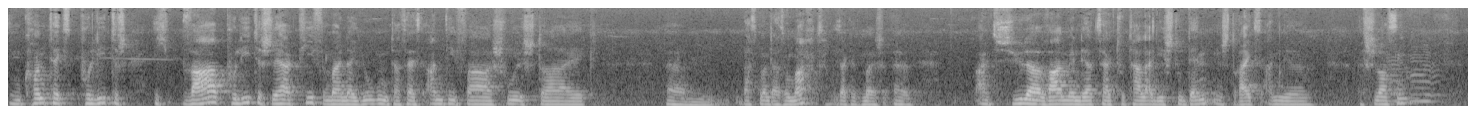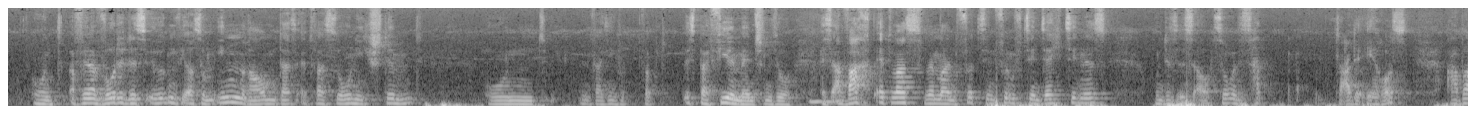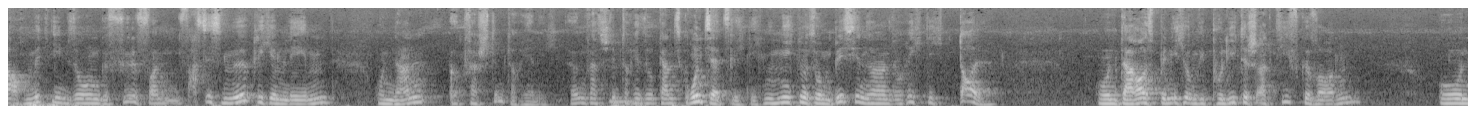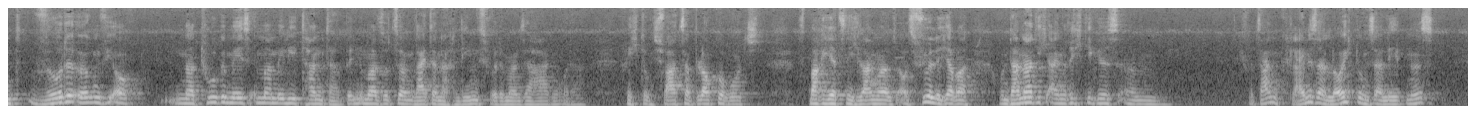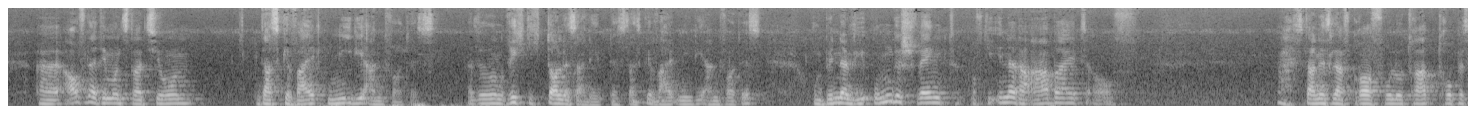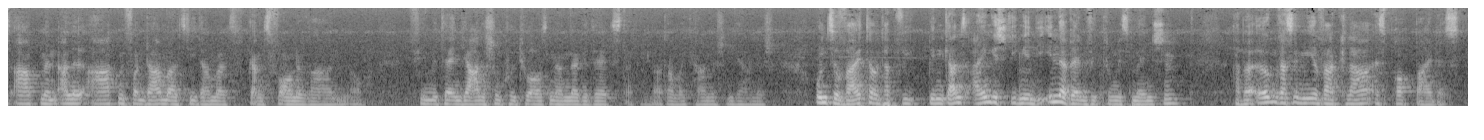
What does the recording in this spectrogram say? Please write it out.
im Kontext politisch. Ich war politisch sehr aktiv in meiner Jugend, das heißt Antifa, Schulstreik, ähm, was man da so macht. Ich sage jetzt mal, äh, als Schüler waren wir in der Zeit total an die Studentenstreiks ange beschlossen. Und auf jeden Fall wurde das irgendwie aus dem Innenraum, dass etwas so nicht stimmt. Und ich weiß nicht, ist bei vielen Menschen so. Mhm. Es erwacht etwas, wenn man 14, 15, 16 ist. Und das ist auch so, es hat klar der Eros, aber auch mit ihm so ein Gefühl von, was ist möglich im Leben? Und dann, irgendwas stimmt doch hier nicht. Irgendwas stimmt doch hier so ganz grundsätzlich nicht. Nicht nur so ein bisschen, sondern so richtig doll. Und daraus bin ich irgendwie politisch aktiv geworden und würde irgendwie auch naturgemäß immer militanter, bin immer sozusagen weiter nach links, würde man sagen, oder Richtung schwarzer Block gerutscht. Das mache ich jetzt nicht lange und ausführlich, aber und dann hatte ich ein richtiges, ähm, ich würde sagen, kleines Erleuchtungserlebnis äh, auf einer Demonstration, dass Gewalt nie die Antwort ist. Also so ein richtig tolles Erlebnis, dass Gewalt nie die Antwort ist. Und bin dann wie umgeschwenkt auf die innere Arbeit, auf Stanislav Grof, holotropes Atmen, alle Arten von damals, die damals ganz vorne waren, auch viel mit der indianischen Kultur auseinandergesetzt, also nordamerikanisch, indianisch und so weiter und hab, bin ganz eingestiegen in die innere Entwicklung des Menschen, aber irgendwas in mir war klar, es braucht beides.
